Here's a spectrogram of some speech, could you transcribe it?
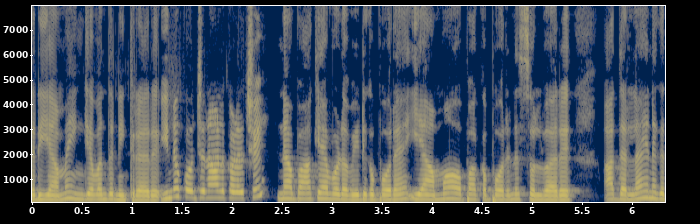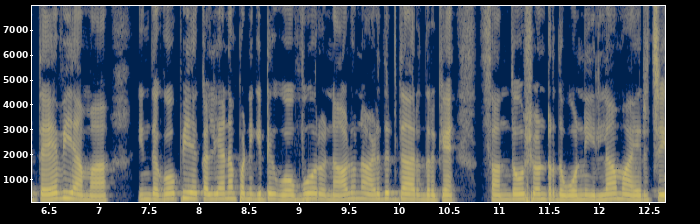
தெரியாமல் இங்கே வந்து நிற்கிறாரு இன்னும் கொஞ்ச நாள் கழிச்சு? நான் பாக்கியாவோட வீட்டுக்கு போகிறேன் என் அம்மாவை பார்க்க போகிறேன்னு சொல்வார். அதெல்லாம் எனக்கு தேவையாம்மா. இந்த கோபியை கல்யாணம் பண்ணிக்கிட்டு ஒவ்வொரு நாளும் நான் அழுதுட்டு தான் இருந்திருக்கேன். சந்தோஷன்றது ஒன்று இல்லாமல் ஆயிடுச்சு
